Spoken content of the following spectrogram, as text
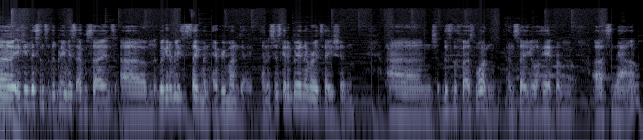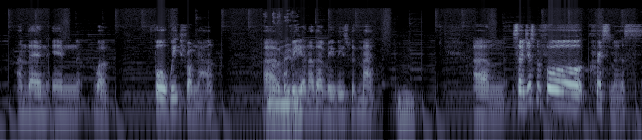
So, if you listen to the previous episodes, um, we're going to release a segment every Monday, and it's just going to be in a rotation. And this is the first one, and so you'll hear from us now, and then in well, four weeks from now, uh, will be another movies with Matt. Mhm. Um, so just before Christmas,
